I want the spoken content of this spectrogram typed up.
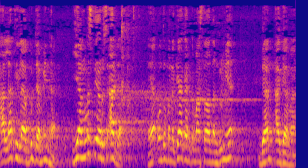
Allati la budda minha. Yang mesti harus ada ya untuk menegakkan kemaslahatan dunia dan agama.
